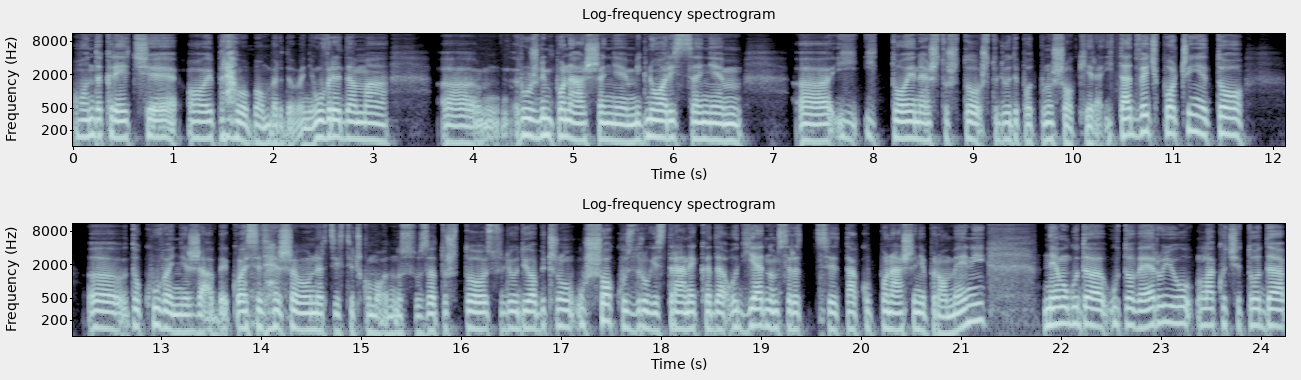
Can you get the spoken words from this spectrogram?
onda kreće ovaj pravo bombardovanje uvredama, um, ružnim ponašanjem, ignorisanjem uh, i, i to je nešto što, što ljude potpuno šokira. I tad već počinje to to kuvanje žabe koja se dešava u narcističkom odnosu, zato što su ljudi obično u šoku s druge strane kada odjednom se, se tako ponašanje promeni, ne mogu da u to veruju, lako će to da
